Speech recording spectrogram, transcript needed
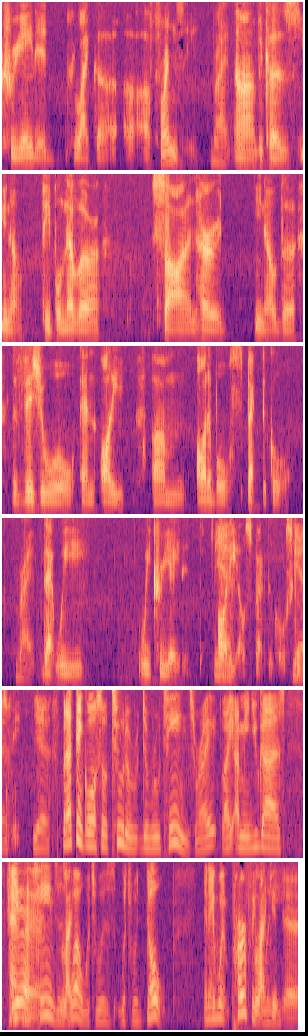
created like a, a, a frenzy Right. uh, because you know people never saw and heard you know the the visual and audio um, audible spectacle Right. that we we created Yeah. audio spectacle excuse Yeah. me Yeah, but I think also too the the routines, right? Like I mean, you guys had Yeah, routines as like- well, which was which were dope, and they went perfectly Like it- Yeah.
